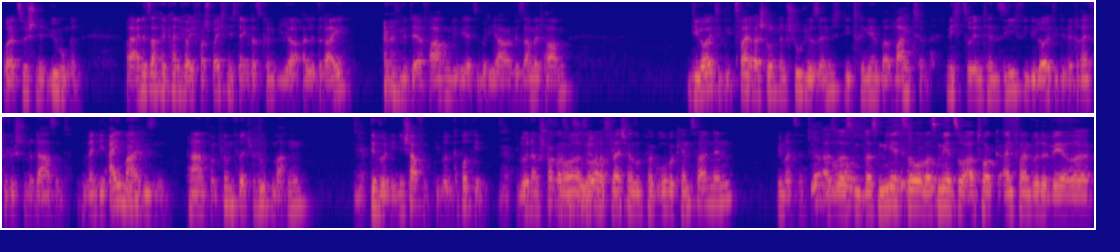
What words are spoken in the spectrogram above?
oder zwischen den Übungen. Weil eine Sache kann ich euch versprechen, ich denke, das können wir alle drei mit der Erfahrung, die wir jetzt über die Jahre gesammelt haben. Die Leute, die zwei, drei Stunden im Studio sind, die trainieren bei weitem nicht so intensiv wie die Leute, die eine Dreiviertelstunde da sind. Und wenn die einmal diesen Plan von 45 Minuten machen, Ja. den würden die nicht schaffen. Die würden kaputt gehen. Ja. Die würden am Stock aus dem Studio man da raus. vielleicht mal so ein paar grobe Kennzahlen nennen? Wie meinst du? Ja, Also was, was mir jetzt so, was mir jetzt so ad hoc einfallen würde, wäre,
